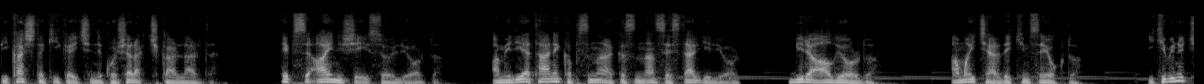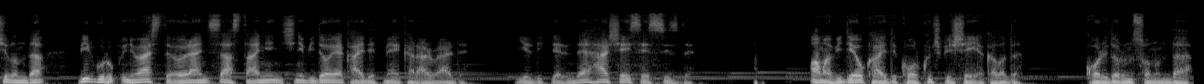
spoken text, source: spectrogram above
birkaç dakika içinde koşarak çıkarlardı. Hepsi aynı şeyi söylüyordu. Ameliyathane kapısının arkasından sesler geliyordu. Biri ağlıyordu. Ama içeride kimse yoktu. 2003 yılında bir grup üniversite öğrencisi hastanenin içini videoya kaydetmeye karar verdi. Girdiklerinde her şey sessizdi. Ama video kaydı korkunç bir şey yakaladı. Koridorun sonunda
